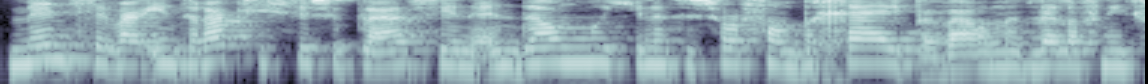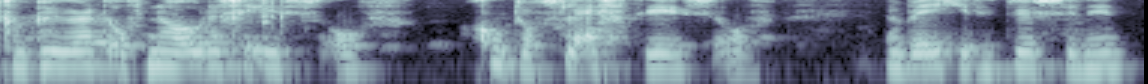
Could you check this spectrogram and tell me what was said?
mensen waar interacties tussen plaatsvinden. En dan moet je het een soort van begrijpen waarom het wel of niet gebeurt, of nodig is, of goed of slecht is, of een beetje ertussenin.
